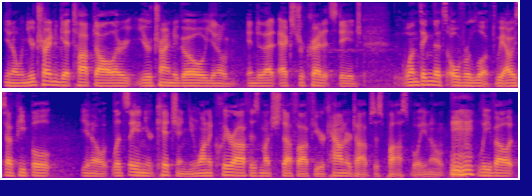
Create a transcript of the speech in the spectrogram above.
you know, when you're trying to get top dollar, you're trying to go, you know, into that extra credit stage. One thing that's overlooked, we always have people, you know, let's say in your kitchen, you want to clear off as much stuff off your countertops as possible. You know, leave out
